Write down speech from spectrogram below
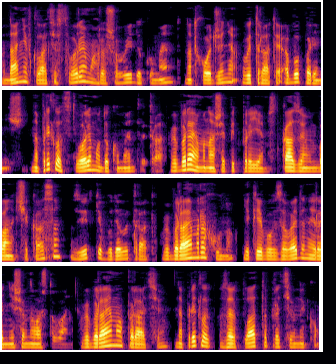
В даній вкладці створюємо грошовий документ надходження, витрати або переміщення. Наприклад, створимо документ витрат. Вибираємо наше підприємство, вказуємо банк чи каса, звідки буде витрата. Вибираємо рахунок, який був заведений раніше в налаштуванні. Вибираємо операцію, наприклад, зарплата працівнику.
